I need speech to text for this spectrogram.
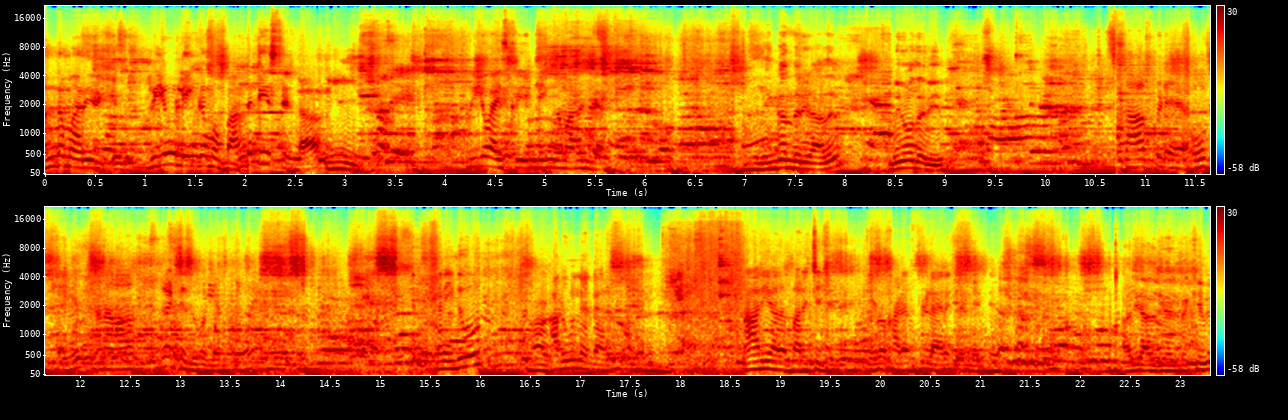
அந்த மாதிரி இருக்கு. ரியோ லிங்கம் அப்ப அந்த டேஸ்ட் இல்ல. ரியோ ஐஸ்கிரீம் லிங்கம் எனக்கு லிங்கம் தெரியாது. ரியோ தெரியும். சாப்பிட. ஓகே ஆனா கட்டுது கொஞ்சம் ஆனா இதுவும் அதுவும் நல்லா இருக்கு. ஆரி அதை பறிச்சிட்டு ஏதோ கலர்ஃபுல்லாக இருக்கிறது அது அதுக்கு இருக்கிற கிவி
